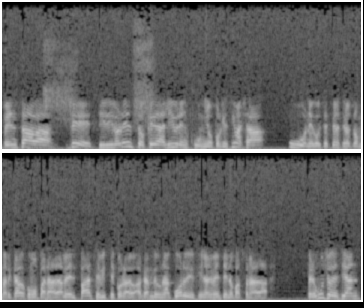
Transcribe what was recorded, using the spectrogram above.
pensaba, che, si Di Lorenzo queda libre en junio, porque encima ya hubo negociaciones en otros mercados como para darle el pase, viste, con la- a cambio de un acuerdo y finalmente no pasó nada. Pero muchos decían,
